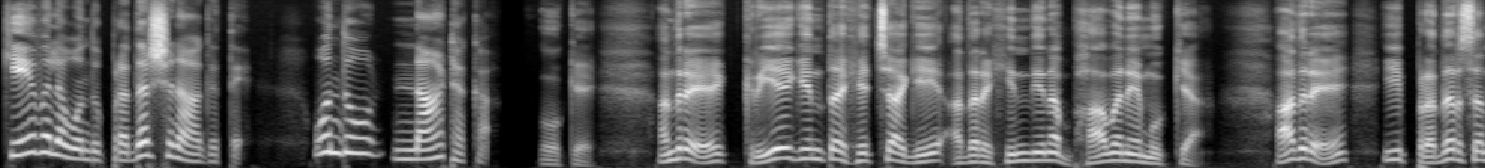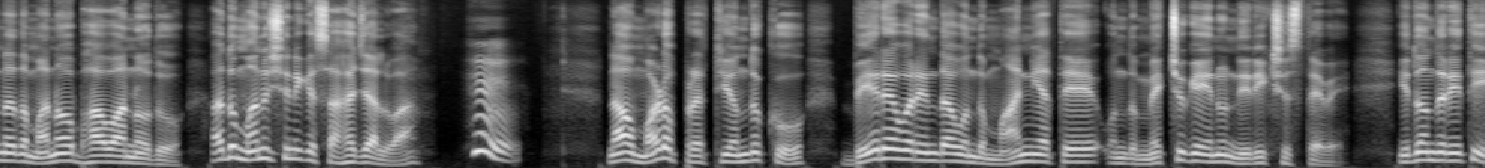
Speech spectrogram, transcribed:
ಕೇವಲ ಒಂದು ಪ್ರದರ್ಶನ ಆಗುತ್ತೆ ಒಂದು ನಾಟಕ. ಓಕೆ. ಅಂದ್ರೆ ಕ್ರಿಯೆಗಿಂತ ಹೆಚ್ಚಾಗಿ ಅದರ ಹಿಂದಿನ ಭಾವನೆ ಮುಖ್ಯ. ಆದರೆ ಈ ಪ್ರದರ್ಶನದ ಮನೋಭಾವ ಅನ್ನೋದು ಅದು ಮನುಷ್ಯನಿಗೆ ಸಹಜ ಅಲ್ವಾ? ಹ್ಮ್. ನಾವು ಮಾಡೋ ಪ್ರತಿಯೊಂದಕ್ಕೂ ಬೇರೆಯವರಿಂದ ಒಂದು ಮಾನ್ಯತೆ ಒಂದು ಮೆಚ್ಚುಗೆಯನ್ನು ನಿರೀಕ್ಷಿಸ್ತೇವೆ. ಇದೊಂದು ರೀತಿ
